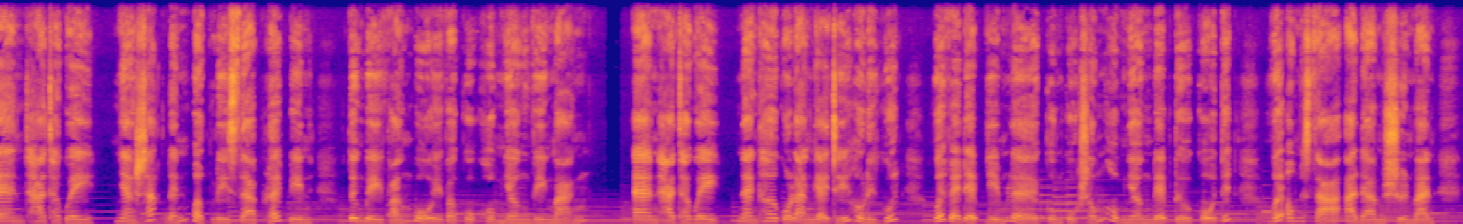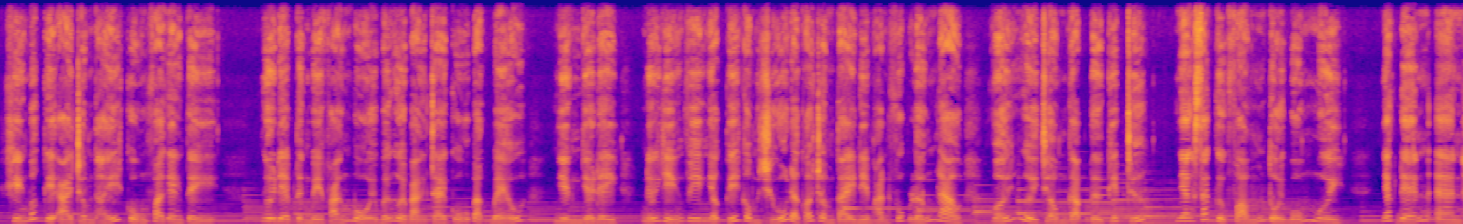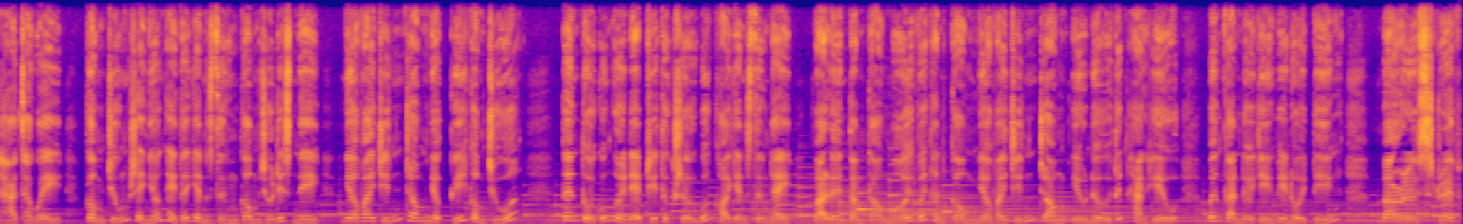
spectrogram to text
Anne Hathaway, nhan sắc đánh bật Lisa Blackpink, từng bị phản bội và cuộc hôn nhân viên mãn. Anne Hathaway, nàng thơ của làng giải trí Hollywood, với vẻ đẹp diễm lệ cùng cuộc sống hôn nhân đẹp tựa cổ tích với ông xã Adam Schulman, khiến bất kỳ ai trông thấy cũng phải ghen tị. Người đẹp từng bị phản bội bởi người bạn trai cũ bạc bẽo, nhưng giờ đây, nữ diễn viên Nhật ký công chúa đã có trong tay niềm hạnh phúc lớn lao với người chồng gặp từ kiếp trước. Nhan sắc cực phẩm tuổi 40, Nhắc đến Anne Hathaway, công chúng sẽ nhớ ngày tới danh xưng công chúa Disney nhờ vai chính trong Nhật ký công chúa. Tên tuổi của người đẹp chỉ thực sự bước khỏi danh xưng này và lên tầm cao mới với thành công nhờ vai chính trong Yêu nữ thích hàng hiệu bên cạnh nữ diễn viên nổi tiếng Meryl Streep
